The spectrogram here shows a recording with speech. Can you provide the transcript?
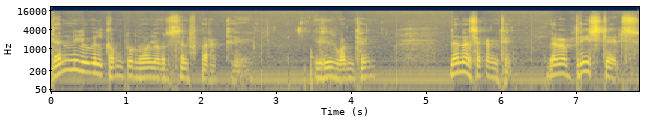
then you will come to know yourself correctly. This is one thing. Then a second thing. There are three states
